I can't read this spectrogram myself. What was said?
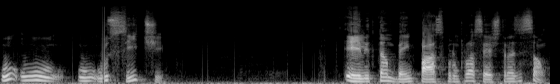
O, o, o, o City ele também passa por um processo de transição.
